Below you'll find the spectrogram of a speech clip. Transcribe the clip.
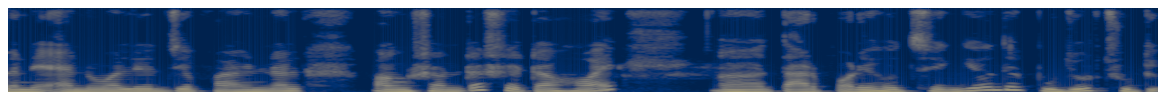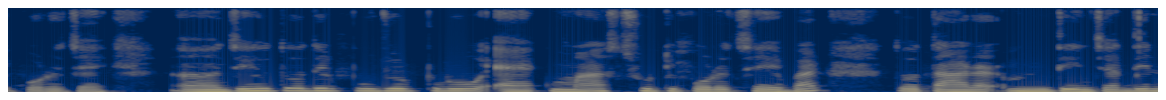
মানে অ্যানুয়ালের যে ফাইনাল ফাংশনটা সেটা হয়। তারপরে হচ্ছে গিয়ে ওদের পুজোর ছুটি পড়ে যায়। যেহেতু ওদের পুজোর পুরো এক মাস ছুটি পড়েছে এবার, তো তার তিন চার দিন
